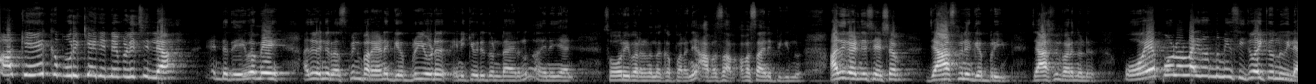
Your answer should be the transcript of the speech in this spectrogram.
ആ കേക്ക് മുറിക്കാൻ എന്നെ വിളിച്ചില്ല. എന്റെ ദൈവമേ. അത് കഴിഞ്ഞ് റസ്മിൻ പറയാണ് ഗബ്രിയോട് എനിക്കൊരിതുണ്ടായിരുന്നു അതിന് ഞാൻ സോറി പറയണം എന്നൊക്കെ പറഞ്ഞ് അവസാ അവസാനിപ്പിക്കുന്നു. അത് കഴിഞ്ഞ ശേഷം ജാസ്മിനും ഗബ്രിയും ജാസ്മിൻ പറയുന്നുണ്ട് പോയപ്പോഴുള്ള ഇതൊന്നും ഈ സിജോയ്ക്കൊന്നുമില്ല.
